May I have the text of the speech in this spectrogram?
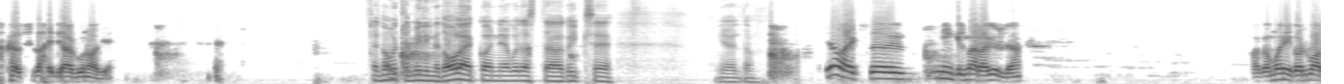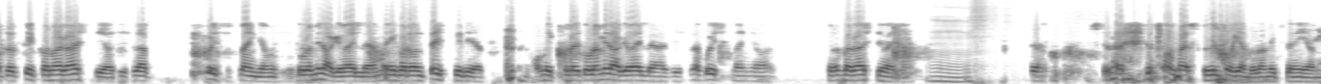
aga seda ei tea kunagi. et ma mõtlen, milline ta olek on ja kuidas ta kõik see nii-öelda. ja eks mingil määral küll jah. Aga mõnikord vaatad, et kõik on väga hästi ja siis läheb võistlust mängima, siis ei tule midagi välja ja mõnikord on teistpidi, et hommikul ei tule midagi välja ja siis läheb võistlust mängima, tuleb väga hästi välja mm.. seda, seda ma ei oska küll põhjendada, miks see nii on.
